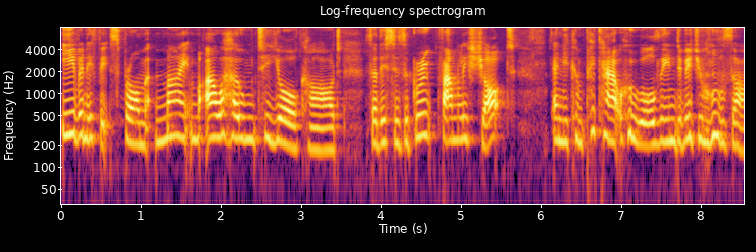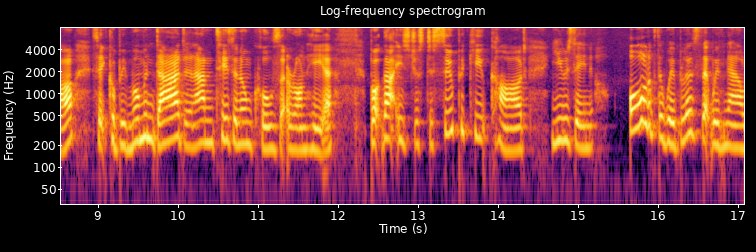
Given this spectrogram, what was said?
even if it's from my our home to your card. So this is a group family shot and you can pick out who all the individuals are. So it could be mum and dad and aunties and uncles that are on here. But that is just a super cute card using all of the Wibblers that we've now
